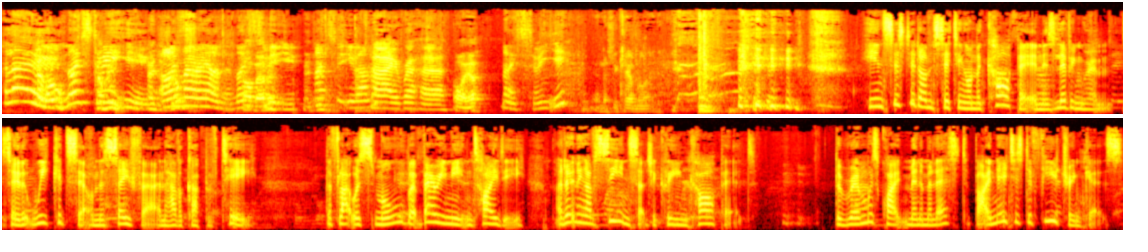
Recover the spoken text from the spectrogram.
Hello, nice to Come meet in. you. Thank I'm John. Marianna. Nice Hi, to Marianna. meet you. Thank Nice to meet you, Alan. Hi, Reha. Oh yeah, Nice to meet you. and that's a camera lady. He insisted on sitting on the carpet in his living room so that we could sit on the sofa and have a cup of tea. The flat was small but very neat and tidy. I don't think I've seen such a clean carpet. The room was quite minimalist, but I noticed a few trinkets.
